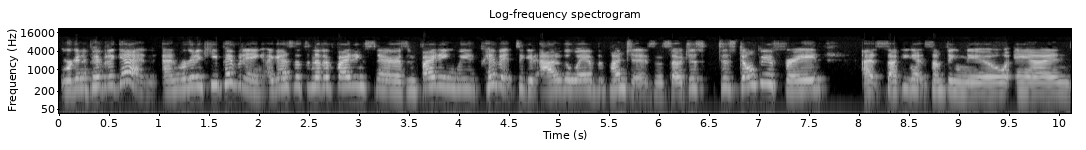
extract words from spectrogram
we're going to pivot again and we're going to keep pivoting. I guess that's another fighting scenarios and fighting we pivot to get out of the way of the punches and so just just don't be afraid at sucking at something new and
